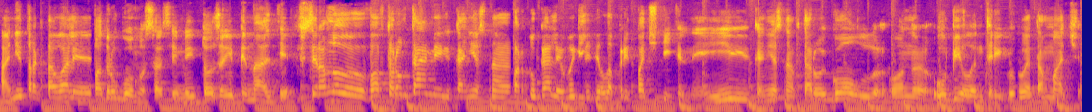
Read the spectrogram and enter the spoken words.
Они трактовали по-другому совсем, и тоже и пенальти. Все равно во втором тайме, конечно, Португалия выглядела предпочтительнее. И, конечно, второй гол, он убил интригу в этом матче.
